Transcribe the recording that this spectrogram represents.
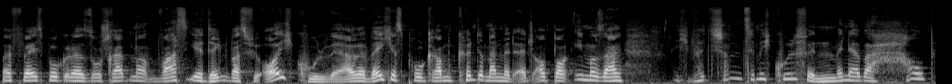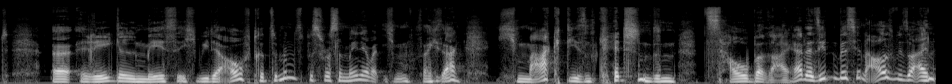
bei Facebook oder so, schreibt mal, was ihr denkt, was für euch cool wäre. Welches Programm könnte man mit Edge aufbauen? Ich muss sagen, ich würde es schon ziemlich cool finden, wenn er überhaupt äh, regelmäßig wieder auftritt, zumindest bis WrestleMania, weil ich muss eigentlich sagen, ich mag diesen catchenden Zauberer. Ja, der sieht ein bisschen aus wie so ein,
